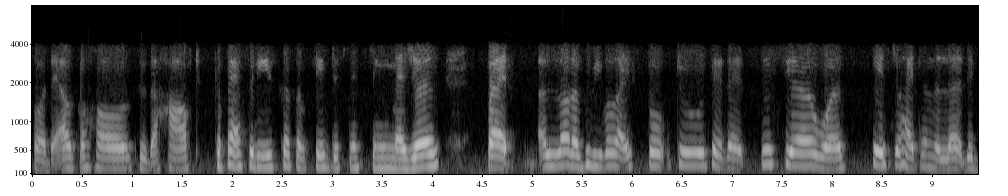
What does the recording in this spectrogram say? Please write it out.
for the alcohol to the halved capacities because of safe distancing measures but a lot of the people I spoke to said that this year was phase two heightened alert, they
